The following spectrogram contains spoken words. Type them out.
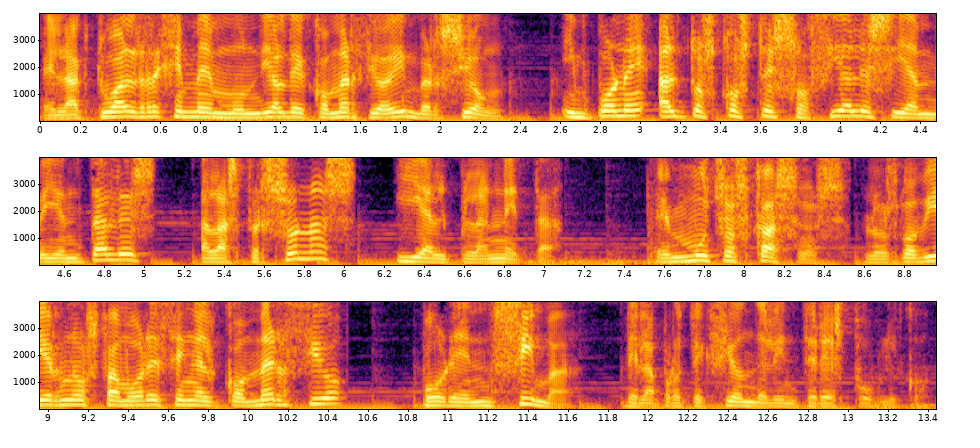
El actual régimen mundial de comercio e inversión impone altos costes sociales y ambientales a las personas y al planeta. En muchos casos, los gobiernos favorecen el comercio por encima de la protección del interés público.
